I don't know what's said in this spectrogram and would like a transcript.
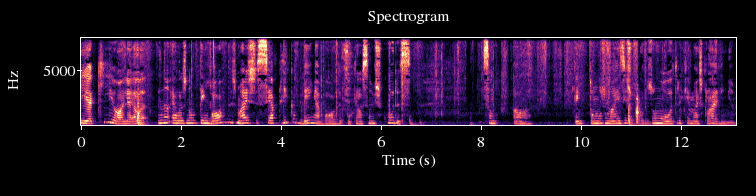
E aqui, olha, ela, não, elas não têm bordas, mas se aplica bem a borda, porque elas são escuras. São, ó, tem tons mais escuros, uma ou outra que é mais clarinha.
